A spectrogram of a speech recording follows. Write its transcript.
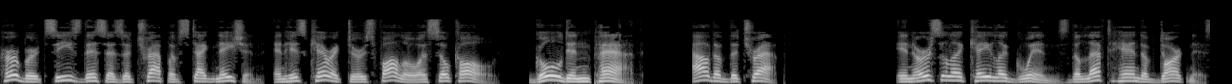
Herbert sees this as a trap of stagnation, and his characters follow a so-called «golden path» out of the trap. In Ursula K. Le Guin's The Left Hand of Darkness,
